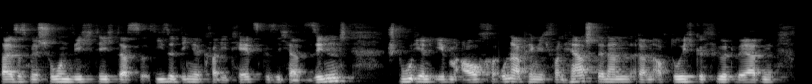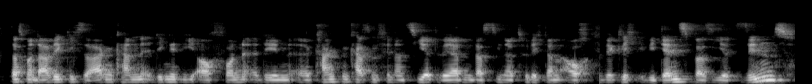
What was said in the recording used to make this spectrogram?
Da ist es mir schon wichtig, dass diese Dinge qualitätsgesichert sind. Studien eben auch unabhängig von Herstellern dann auch durchgeführt werden, dass man da wirklich sagen kann, Dinge, die auch von den äh, Krankenkassen finanziert werden, dass die natürlich dann auch wirklich evidenzbasiert sind,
